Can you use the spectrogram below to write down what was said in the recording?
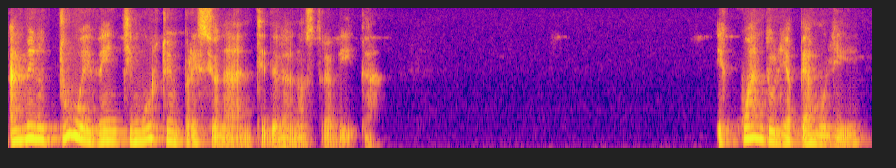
almeno due eventi molto impressionanti della nostra vita. E quando li abbiamo lì,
